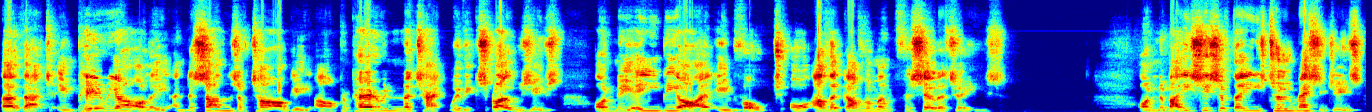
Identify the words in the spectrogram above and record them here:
uh, that Imperiale and the Sons of Taghi are preparing an attack with explosives on the EBI in vaults or other government facilities. On the basis of these two messages,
